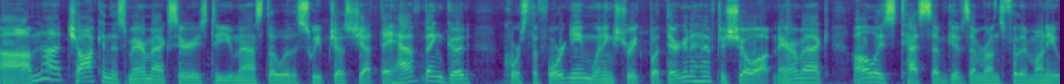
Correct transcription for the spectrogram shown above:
Uh, I'm not chalking this Merrimack series to UMass though with a sweep just yet. They have been good, of course, the four-game winning streak, but they're gonna have to show up. Merrimack always tests them, gives them runs for their money,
